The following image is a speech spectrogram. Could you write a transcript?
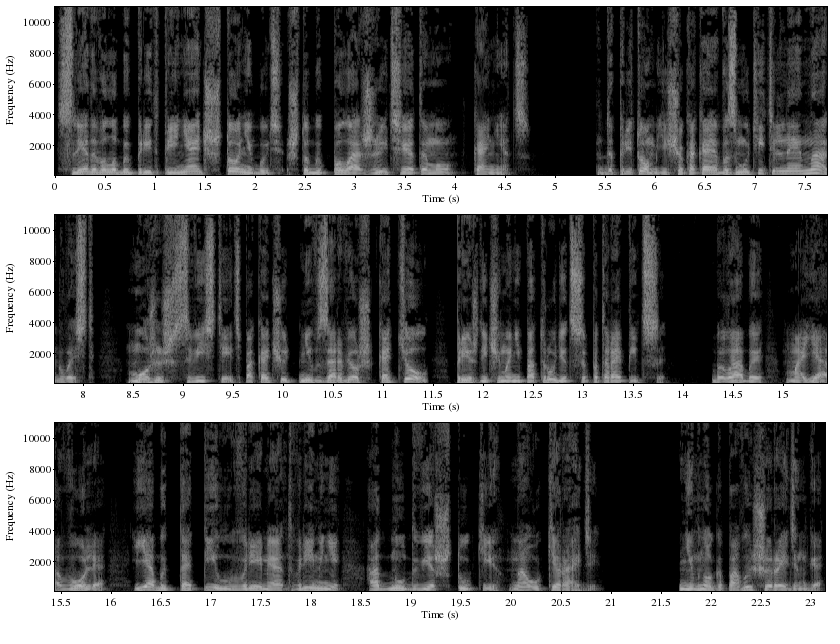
Следовало бы предпринять что-нибудь, чтобы положить этому конец. Да притом еще какая возмутительная наглость — можешь свистеть, пока чуть не взорвешь котел, прежде чем они потрудятся поторопиться. Была бы моя воля, я бы топил время от времени одну-две штуки науки ради. Немного повыше Рейдинга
